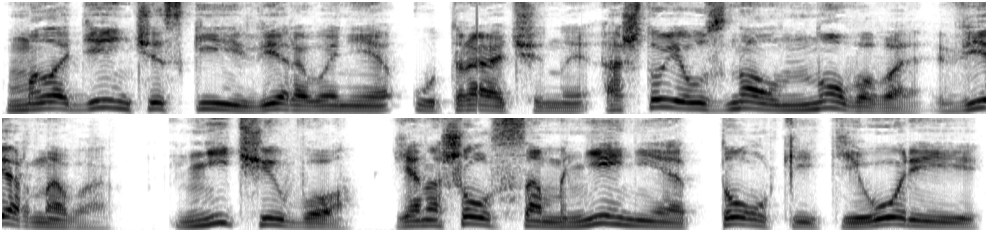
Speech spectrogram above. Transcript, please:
«Младенческие верования утрачены, а что я узнал нового, верного? Ничего. Я нашел сомнения, толки, теории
